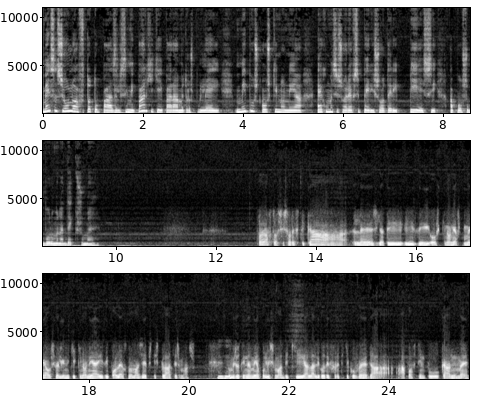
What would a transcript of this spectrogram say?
μέσα σε όλο αυτό το παζλ συνυπάρχει και η παράμετρος που λέει μήπως ως κοινωνία έχουμε συσσωρεύσει περισσότερη πίεση από όσο μπορούμε να αντέξουμε; Τώρα αυτό συσσωρευτικά λες, γιατί ήδη ως κοινωνία, ας πούμε, ως ελληνική κοινωνία, ήδη πολλά έχουμε μαζέψει τις πλάτες μας. Νομίζω ότι είναι μια πολύ σημαντική αλλά λίγο διαφορετική κουβέντα από αυτήν που κάνουμε.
